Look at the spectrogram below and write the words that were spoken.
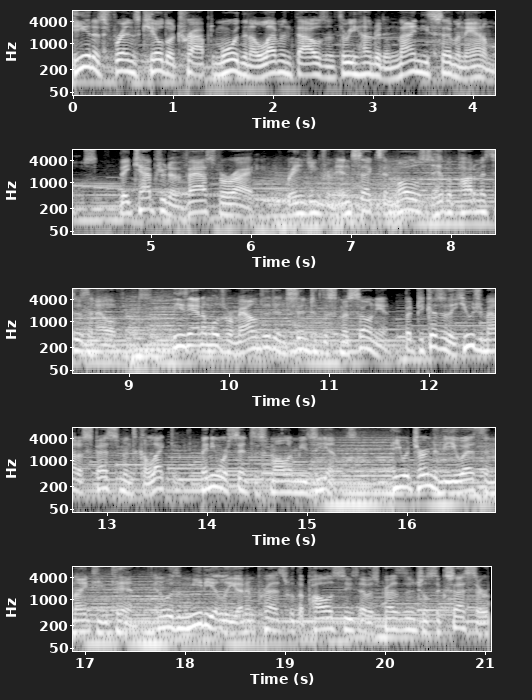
He and his friends killed or trapped more than 11,397 animals. They captured a vast variety, ranging from insects and moles to hippopotamuses and elephants. These animals were mounted and sent to the Smithsonian, but because of the huge amount of specimens collected, many were sent to smaller museums. He returned to the U.S. in 1910 and was immediately unimpressed with the policies of his presidential successor,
